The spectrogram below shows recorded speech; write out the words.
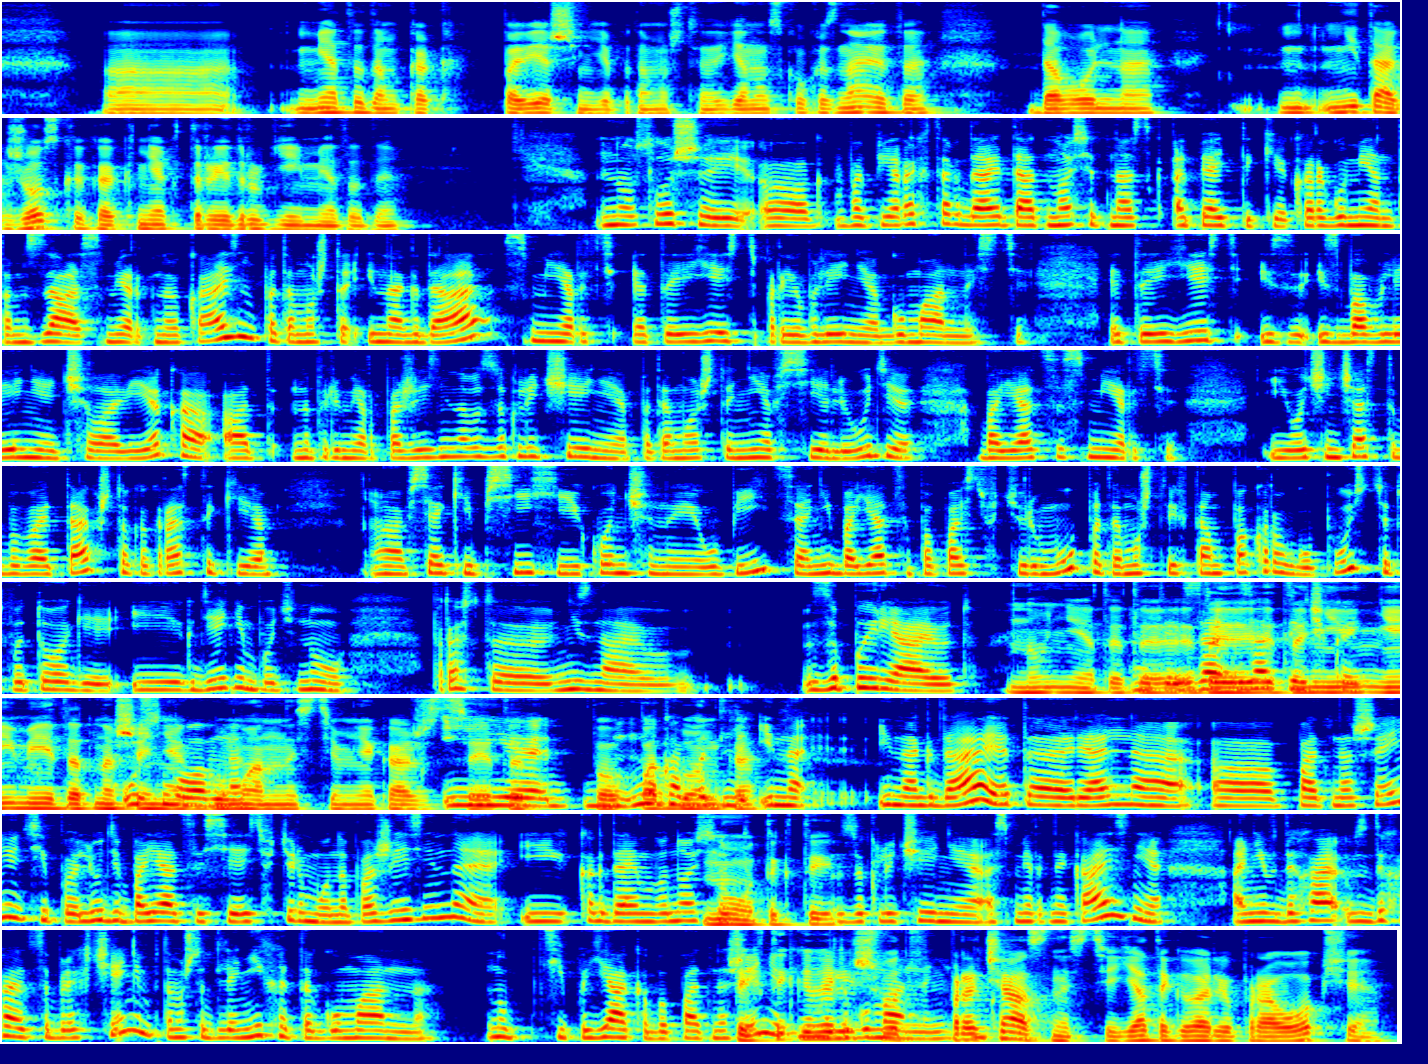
э, методом, как повешение, потому что я, насколько знаю, это довольно не так жестко, как некоторые другие методы. Ну, слушай, э, во-первых, тогда это относит нас опять-таки к аргументам за смертную казнь, потому что иногда смерть — это и есть проявление гуманности, это и есть из избавление человека от, например, пожизненного заключения, потому что не все люди боятся смерти. И очень часто бывает так, что как раз-таки э, всякие психи и конченые убийцы, они боятся попасть в тюрьму, потому что их там по кругу пустят в итоге, и где-нибудь, ну, просто, не знаю, запыряют. Ну нет, это, это, это не, не имеет отношения условно. к гуманности, мне кажется. И, это ну, как бы для, ино, иногда это реально э, по отношению, типа, люди боятся сесть в тюрьму на пожизненное, и когда им выносят ну, так ты... заключение о смертной казни, они вдыхают, вздыхают с облегчением, потому что для них это гуманно. Ну, типа, якобы по отношению так ты к ним говоришь это гуманно. Вот про частности, я-то говорю про общее.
